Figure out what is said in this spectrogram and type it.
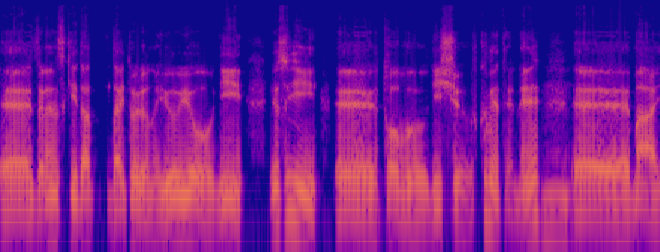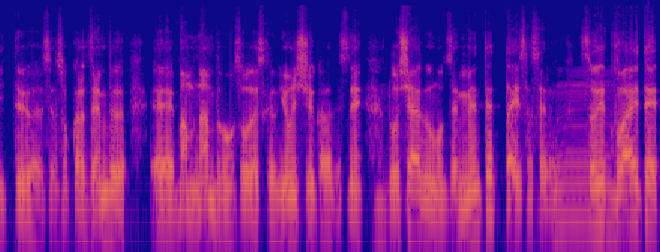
えー、ゼレンスキー大統領の言うように要するに、えー、東部2州含めてね、うん、えー、まあ言ってみればですねそこから全部、えーまあ、南部もそうですけど4州からですねロシア軍を全面撤退させる、うん、それに加えて、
